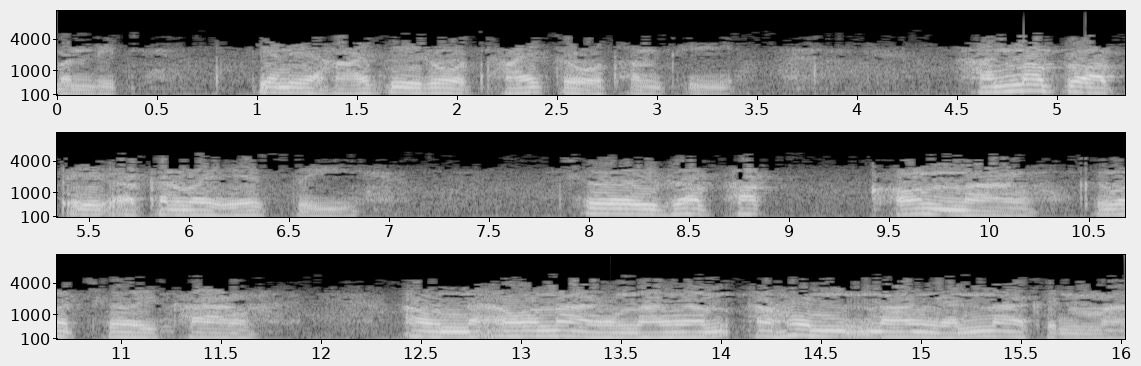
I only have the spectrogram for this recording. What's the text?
บัณฑิตที่นี่หายพิโรธหายโกรธทันที หันมาปลอบเอกอัคนวเหสีเชยพระพักของนางคือว่าเชยคาง เอาเอาหน้านางเอาให้นางเห็นหน้าขึ้นมา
